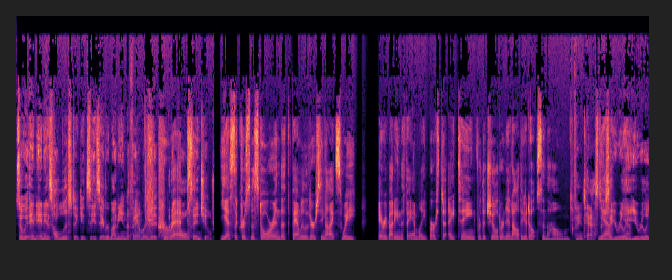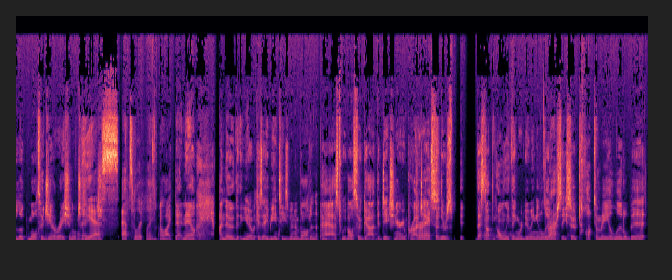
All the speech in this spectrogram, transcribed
So, and and it's holistic. It's it's everybody in the family, that correct, adults and children. Yes, the Christmas store and the family literacy nights. We everybody in the family, birth to 18 for the children and all the adults in the home. Fantastic. Yeah, so you really, yeah. you really look multi-generational change. Yes, absolutely. I like that. Now, I know that, you know, because AB&T has been involved in the past, we've also got the dictionary project. Correct. So there's, that's not the only thing we're doing in literacy. Right. So talk to me a little bit,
